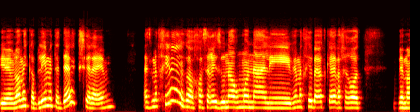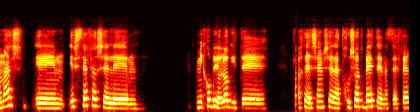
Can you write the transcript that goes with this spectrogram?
ואם הם לא מקבלים את הדלק שלהם, אז מתחיל חוסר איזון ההורמונלי, ומתחיל בעיות כאלה ואחרות. וממש, אה, יש ספר של אה, מיקרוביולוגית, הלכתי לשם של התחושות בטן, הספר,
